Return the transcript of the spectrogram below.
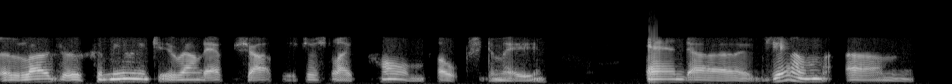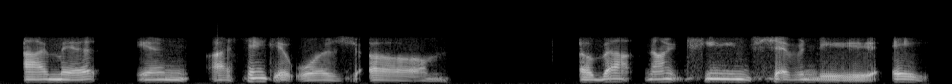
larger community around Apple Shop is just like home folks to me. And uh, Jim, um, I met in, I think it was um, about 1978.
